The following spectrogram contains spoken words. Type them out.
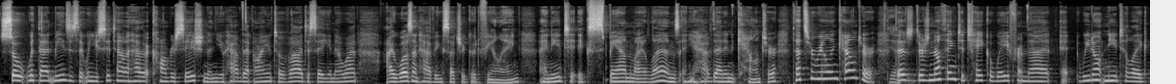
So what that means is that when you sit down and have that conversation and you have that ayin tova to say, you know what, I wasn't having such a good feeling. I need to expand my lens, and you have that encounter. That's a real encounter. Yeah. There's there's nothing to take away from that. Eh, we don't need to like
